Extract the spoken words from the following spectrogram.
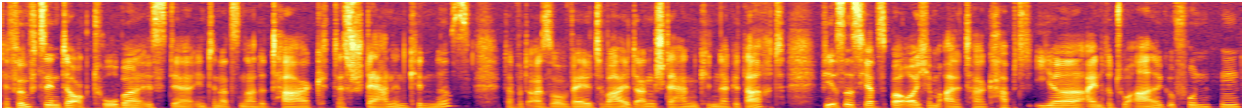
Der 15. Oktober ist der internationale Tag des Sternenkindes. Da wird also weltweit an Sternenkinder gedacht. Wie ist es jetzt bei euch im Alltag? Habt ihr ein Ritual gefunden,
